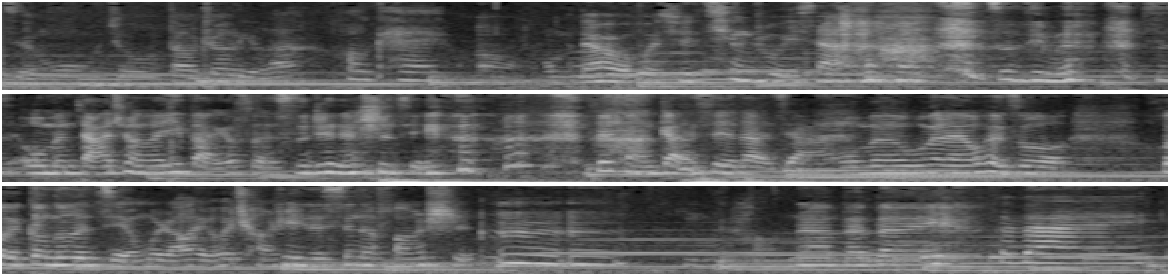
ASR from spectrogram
节目就到这里了。，OK，嗯，我们待会儿会去庆祝一下自己们自己我们达成了一百个粉丝这件事情，非常感谢大家。我们未来会做会更多的节目，然后也会尝试一些新的方式。嗯嗯，嗯，好，那拜拜。拜拜。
